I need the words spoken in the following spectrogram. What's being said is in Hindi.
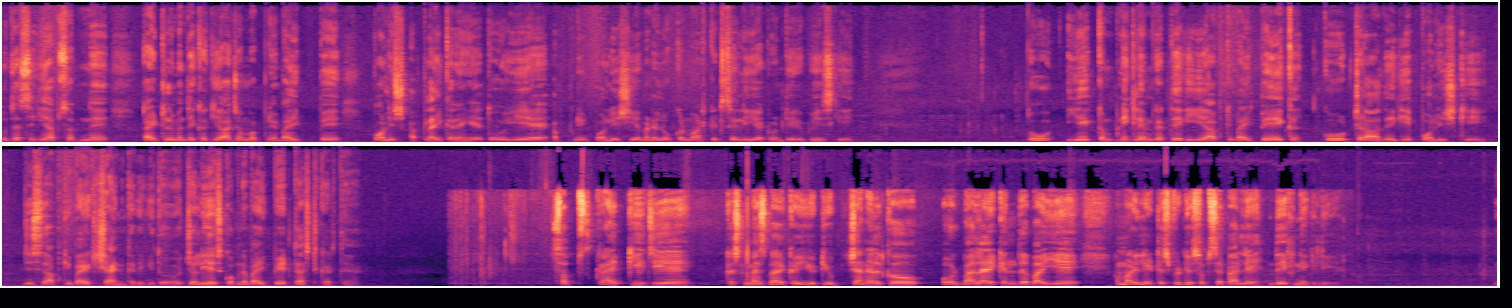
तो जैसे कि आप सबने टाइटल में देखा कि आज हम अपने बाइक पे पॉलिश अप्लाई करेंगे तो ये अपनी पॉलिश ये मैंने लोकल मार्केट से ली है ट्वेंटी रुपीज़ की। तो ये कंपनी क्लेम करती है कि ये आपकी बाइक पे एक कोट चढ़ा देगी पॉलिश की, जिससे आपकी बाइक शाइन करेगी। तो चलिए इसको अपने बाइक पे टेस्ट करते हैं। सब्सक्राइब कीजिए कस्टमाइज बाइक का यूट्यूब चैनल को और बेल आइकन दबाइए हमारी लेटेस्ट वीडियो सबसे पहले देखने के लिए।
